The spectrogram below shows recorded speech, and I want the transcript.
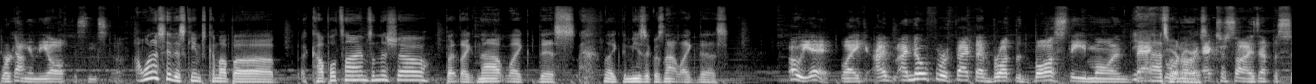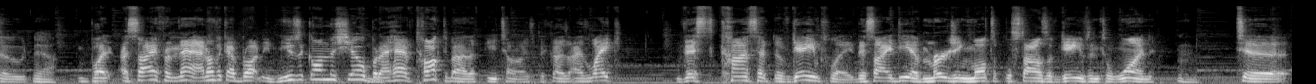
working now, in the office and stuff. I want to say this game's come up a, a couple times on the show, but like not like this. like the music was not like this. Oh yeah, like I, I know for a fact I brought the boss theme on yeah, back during our exercise episode. Yeah. But aside from that, I don't think I brought any music on the show, but I have talked about it a few times because I like this concept of gameplay, this idea of merging multiple styles of games into one mm-hmm. to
